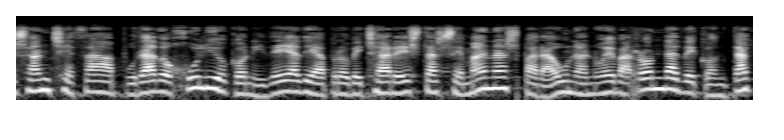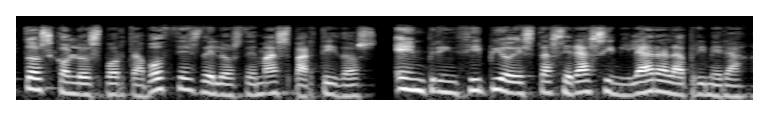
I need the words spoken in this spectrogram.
Sánchez ha apurado Julio con idea de aprovechar estas semanas para una nueva ronda de contactos con los portavoces de los demás partidos. En principio esta será similar a la primera,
